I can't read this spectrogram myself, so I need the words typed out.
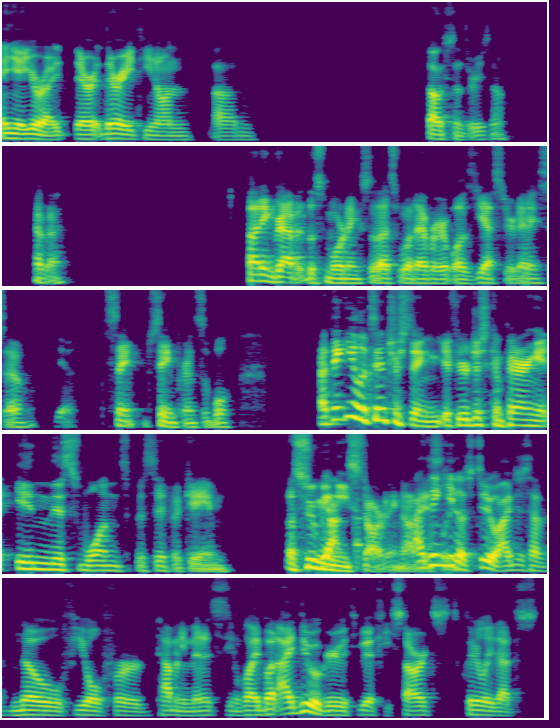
And yeah, you're right. They're they're 18 on um dunks and threes now. Okay. I didn't grab it this morning, so that's whatever it was yesterday. So yeah, same same principle. I think he looks interesting if you're just comparing it in this one specific game, assuming yeah, he's starting. Obviously. I think he does too. I just have no feel for how many minutes he can play, but I do agree with you. If he starts, clearly that's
